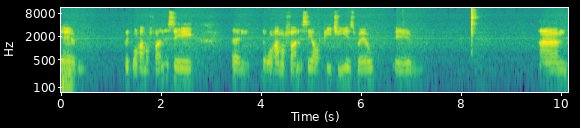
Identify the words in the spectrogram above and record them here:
Mhm. Um, with Warhammer Fantasy and the Warhammer Fantasy RPG as well. Um, and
